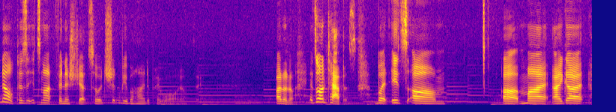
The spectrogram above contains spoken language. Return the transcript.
no, because it's not finished yet, so it shouldn't be behind a paywall. I don't think. I don't know. It's on Tapas, but it's um, uh, my I got.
